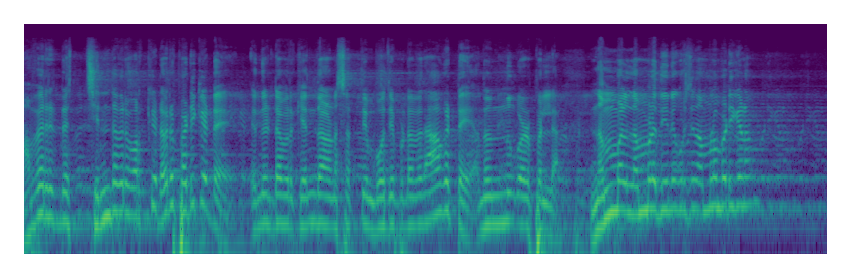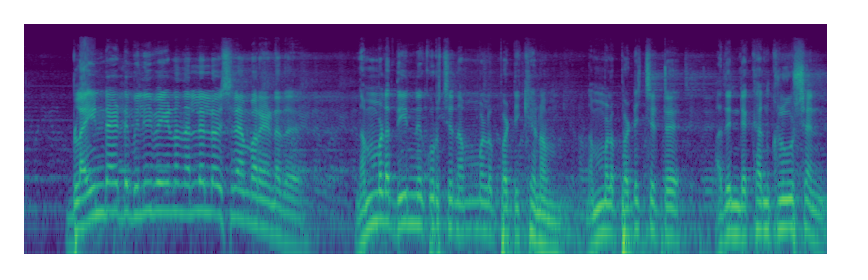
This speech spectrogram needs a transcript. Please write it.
അവരുടെ ചിന്ത അവർ വർക്ക് ചെയ്യട്ടെ. അവർ പഠിക്കട്ടെ. എന്നിട്ട് അവർക്ക് എന്താണ് സത്യം ബോധ്യപ്പെട്ടവരാകട്ടെ. അതൊന്നും കുഴപ്പമില്ല. നമ്മൾ നമ്മുടെ ഇതിനെക്കുറിച്ച് നമ്മളും പഠിക്കണം. ബ്ലൈൻഡായിട്ട് ബിലീവ് ചെയ്യണമെന്നല്ലല്ലോ ഇസ്ലാം പറയേണ്ടത് നമ്മുടെ ദീനിനെ കുറിച്ച് നമ്മൾ പഠിക്കണം. നമ്മൾ പഠിച്ചിട്ട് അതിന്റെ കൺക്ലൂഷൻ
